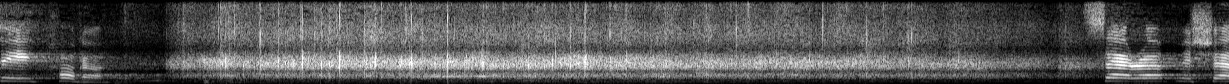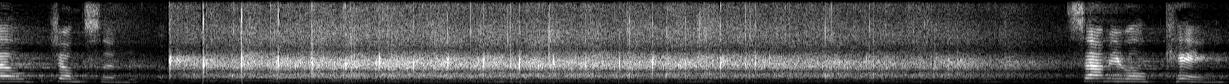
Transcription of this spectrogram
Lucy Hogger. Sarah Michelle Johnson. Samuel King.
